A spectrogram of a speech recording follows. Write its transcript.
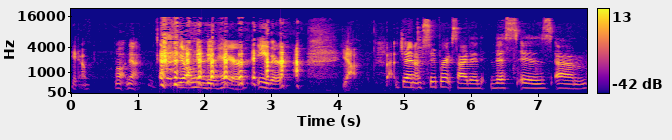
you know, Well, no, you don't want me to do your hair either. yeah. But Jen, I'm super excited. This is um,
